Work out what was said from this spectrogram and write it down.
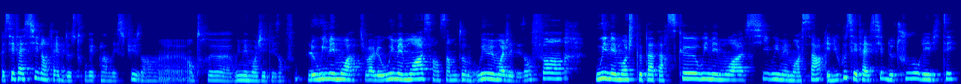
bah, c'est facile en fait de se trouver plein d'excuses hein, euh, entre euh, oui mais moi j'ai des enfants. Le oui mais moi, tu vois, le oui mais moi c'est un symptôme. Oui mais moi j'ai des enfants. Oui mais moi je peux pas parce que. Oui mais moi si. Oui mais moi ça. Et du coup c'est facile de toujours éviter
